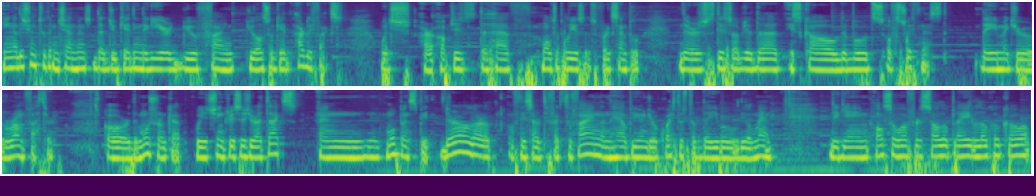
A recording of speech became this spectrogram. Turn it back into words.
In addition to the enchantments that you get in the gear you find, you also get artifacts, which are objects that have multiple uses. For example, there's this object that is called the Boots of Swiftness. They make you run faster. Or the Mushroom Cap, which increases your attacks and movement speed. There are a lot of these artifacts to find and help you in your quest to stop the evil little man. The game also offers solo play, local co-op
